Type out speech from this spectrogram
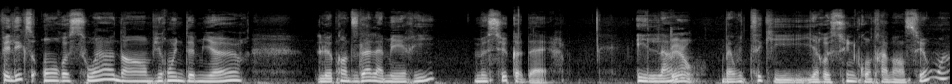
Félix, on reçoit dans environ une demi-heure le candidat à la mairie, M. Coder. Et là, ben oui, tu sais qu'il a reçu une contravention, hein?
